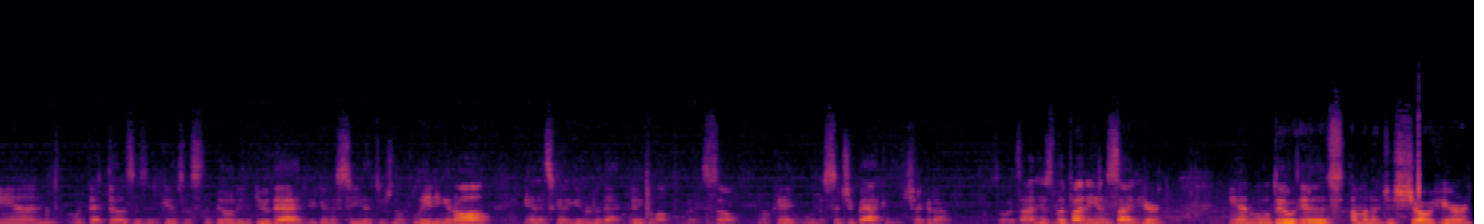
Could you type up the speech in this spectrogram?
And what that does is it gives us the ability to do that. You're going to see that there's no bleeding at all, and it's going to get rid of that big lump of it. So, okay, we're going to sit you back and check it out. So it's on his lip on the inside here. And what we'll do is, I'm going to just show here,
